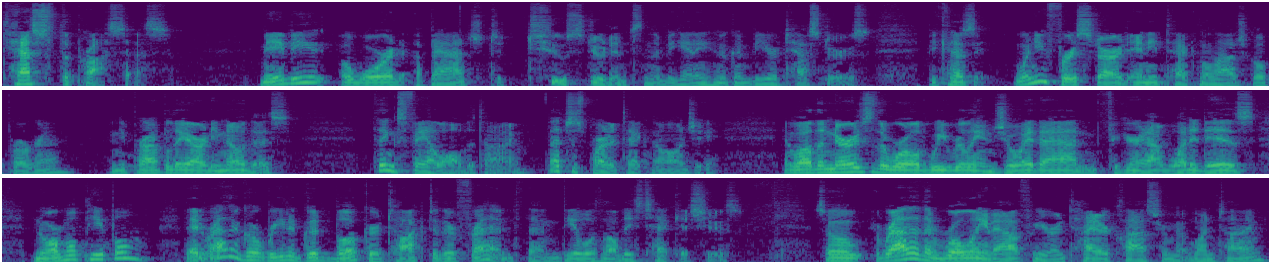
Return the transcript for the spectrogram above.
Test the process. Maybe award a badge to two students in the beginning who can be your testers. Because when you first start any technological program, and you probably already know this, things fail all the time. That's just part of technology. And while the nerds of the world, we really enjoy that and figuring out what it is, normal people, they'd rather go read a good book or talk to their friend than deal with all these tech issues. So rather than rolling it out for your entire classroom at one time,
